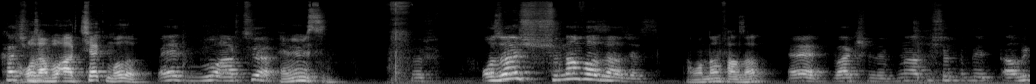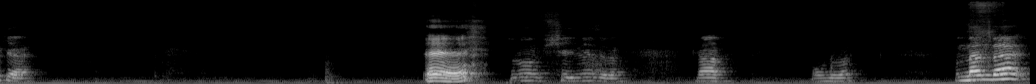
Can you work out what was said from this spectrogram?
kaç O zaman bu artacak mı oğlum? Evet bu artıyor. Emin misin? Dur. O zaman şundan fazla alacağız. Tamam ondan fazla al. Evet bak şimdi bunu 64 aldık ya. Ee, Dur oğlum şeyini yazalım. Tamam. Oldu bak. Bundan da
